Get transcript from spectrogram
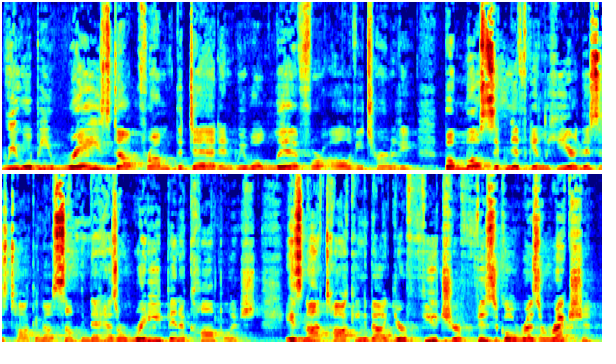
We will be raised up from the dead and we will live for all of eternity. But most significantly here, this is talking about something that has already been accomplished. It's not talking about your future physical resurrection,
